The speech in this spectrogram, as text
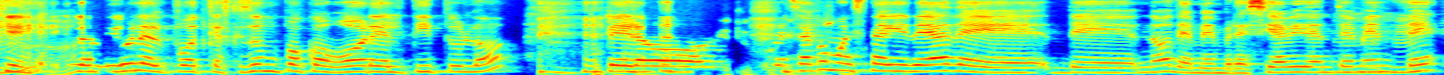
que lo digo en el podcast, que es un poco gore el título, pero piensa como esta idea de, ¿no? de membresía, evidentemente,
